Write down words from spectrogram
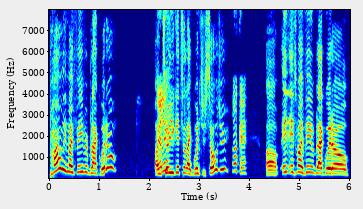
probably my favorite Black Widow until you get to like Winter Soldier. Okay. Um, it, it's my favorite Black Widow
